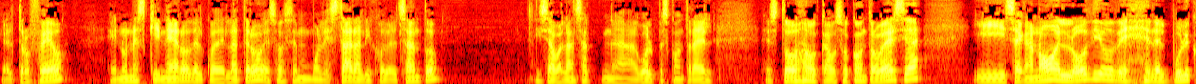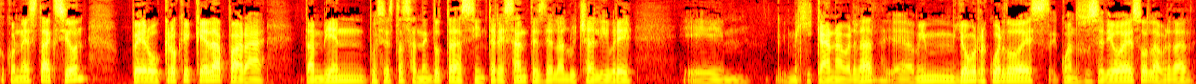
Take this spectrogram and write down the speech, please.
el trofeo en un esquinero del cuadrilátero. Eso hace molestar al hijo del santo y se abalanza a golpes contra él. Esto causó controversia y se ganó el odio de, del público con esta acción, pero creo que queda para también pues estas anécdotas interesantes de la lucha libre eh, mexicana, ¿verdad? Eh, a mí yo recuerdo es cuando sucedió eso, la verdad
